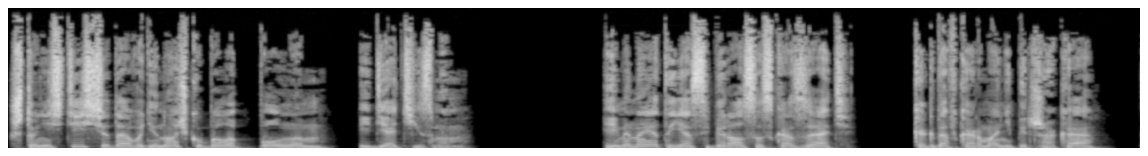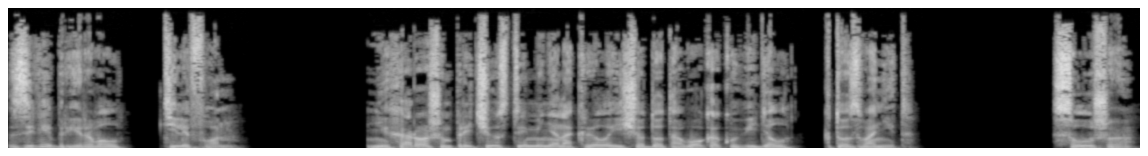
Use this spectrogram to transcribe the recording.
что нестись сюда в одиночку было полным идиотизмом. Именно это я собирался сказать, когда в кармане пиджака завибрировал телефон. Нехорошим предчувствием меня накрыло еще до того, как увидел, кто звонит. «Слушаю».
